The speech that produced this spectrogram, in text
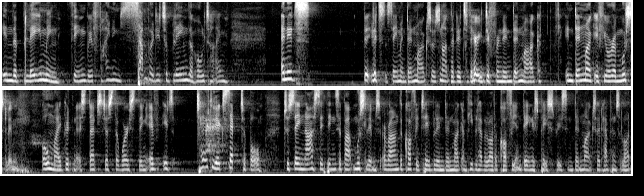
in the blaming thing. We're finding somebody to blame the whole time. And it's it's the same in Denmark, so it's not that it's very different in Denmark. In Denmark, if you're a Muslim, oh my goodness, that's just the worst thing. If it's totally acceptable to say nasty things about Muslims around the coffee table in Denmark, and people have a lot of coffee and Danish pastries in Denmark, so it happens a lot.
